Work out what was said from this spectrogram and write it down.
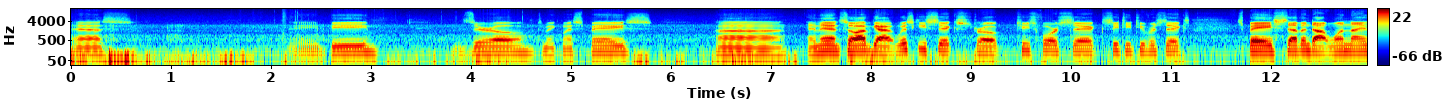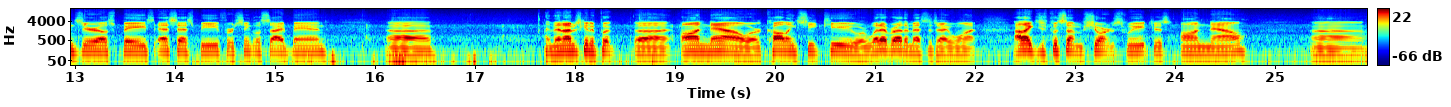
S, A, B, 0 to make my space. Uh, and then, so I've got Whiskey 6 stroke 246, CT246, space 7.190, space SSB for single sideband. Uh, and then I'm just going to put uh, on now or calling CQ or whatever other message I want. I like to just put something short and sweet, just on now. Uh,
